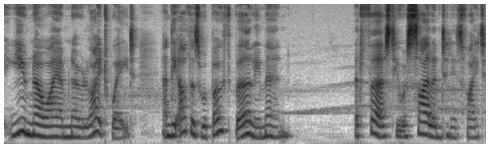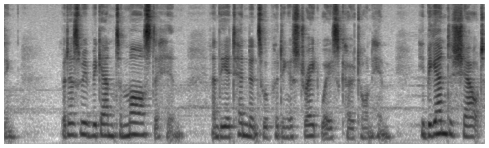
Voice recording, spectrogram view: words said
You know I am no lightweight, and the others were both burly men. At first he was silent in his fighting, but as we began to master him, and the attendants were putting a strait waistcoat on him, he began to shout,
